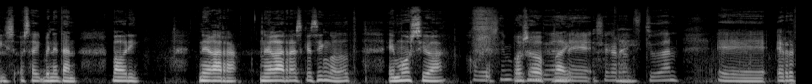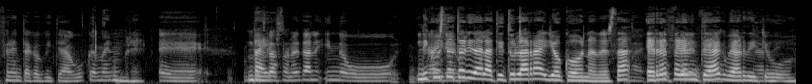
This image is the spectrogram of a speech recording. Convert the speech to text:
iz- osea, benetan, ba hori, negarra, negarra, eske zingo dut, emozioa. Jo, Oso, bai. eh, ze garrantzitsu dan, eh, erreferentak eukitea guk hemen, Hombre. eh, Bai. podcast honetan indogu... Nik uste hori dela titularra joko honan, ez da? Bai, Erreferenteak behar behar ditugu.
